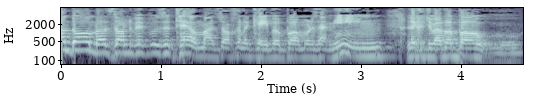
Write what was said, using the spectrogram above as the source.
Elamando Zon, if it was a tail, Mazochon, a Keva, Boram, what does that mean? Look at the Rabba Bo.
